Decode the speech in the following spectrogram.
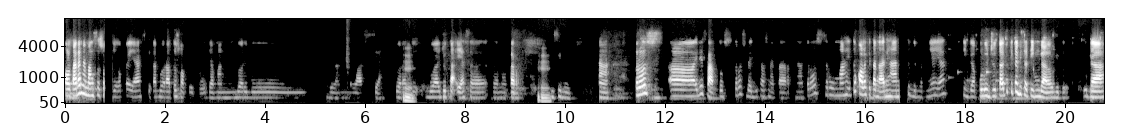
kalau tanah memang sesuai JOP ya sekitar 200 waktu itu zaman 2019 ya 200 hmm. 2 juta ya se, meter hmm. di sini. Nah, terus uh, ini 100 terus udah gitu 100 meter nah terus rumah itu kalau kita nggak aneh-aneh sebenarnya ya 30 juta itu kita bisa tinggal gitu udah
